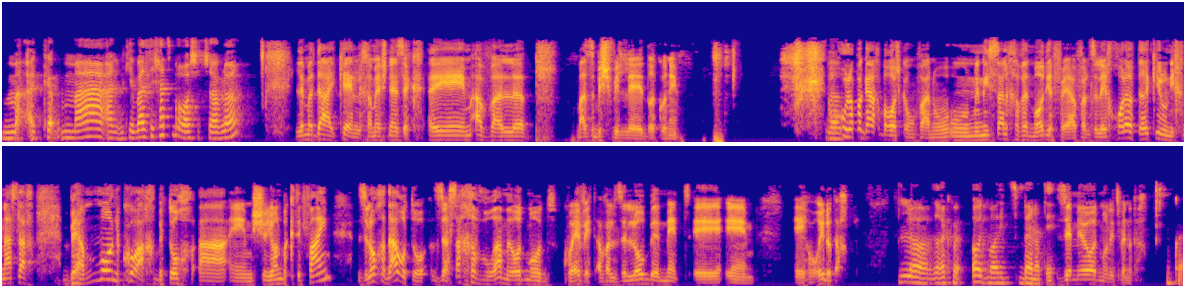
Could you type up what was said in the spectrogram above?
מה, מה, אני קיבלתי חץ בראש עכשיו, לא? למדי, כן, לחמש נזק. אה, אבל מה זה בשביל אה, דרקונים? לא. הוא לא פגע לך בראש כמובן, הוא, ניסה לכוון מאוד יפה, אבל זה לכל היותר כאילו נכנס לך בהמון כוח בתוך השריון בכתפיים, זה לא חדר אותו, זה עשה חבורה מאוד מאוד כואבת, אבל זה לא באמת אה, אה, אה, הוריד אותך, לא, זה רק מאוד מאוד עצבן אותי. זה מאוד מאוד עצבן אותך. אוקיי.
